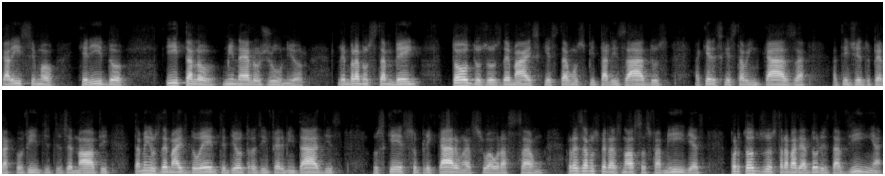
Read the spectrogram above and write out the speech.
caríssimo querido Ítalo Minello Júnior, lembramos também todos os demais que estão hospitalizados, aqueles que estão em casa, atingidos pela Covid-19, também os demais doentes de outras enfermidades, os que suplicaram a sua oração. Rezamos pelas nossas famílias, por todos os trabalhadores da vinha,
